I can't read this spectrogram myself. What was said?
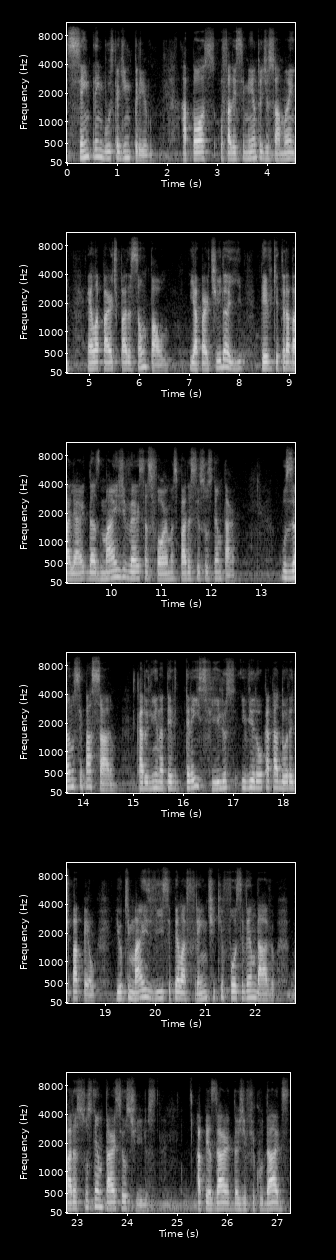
sempre em busca de emprego. Após o falecimento de sua mãe, ela parte para São Paulo e, a partir daí, teve que trabalhar das mais diversas formas para se sustentar. Os anos se passaram. Carolina teve três filhos e virou catadora de papel, e o que mais visse pela frente que fosse vendável para sustentar seus filhos. Apesar das dificuldades,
